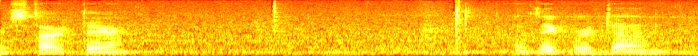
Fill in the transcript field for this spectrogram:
We start there? I think we're done.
